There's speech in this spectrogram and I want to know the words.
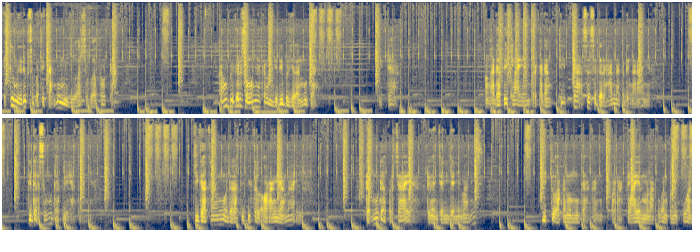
itu mirip seperti kamu menjual sebuah produk. Kamu pikir semuanya akan menjadi berjalan mudah? Tidak. Menghadapi klien terkadang tidak sesederhana kedengarannya. Tidak semudah kelihatannya. Jika kamu adalah tipikal orang yang naif dan mudah percaya dengan janji-janji manis, itu akan memudahkan para klien melakukan penipuan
